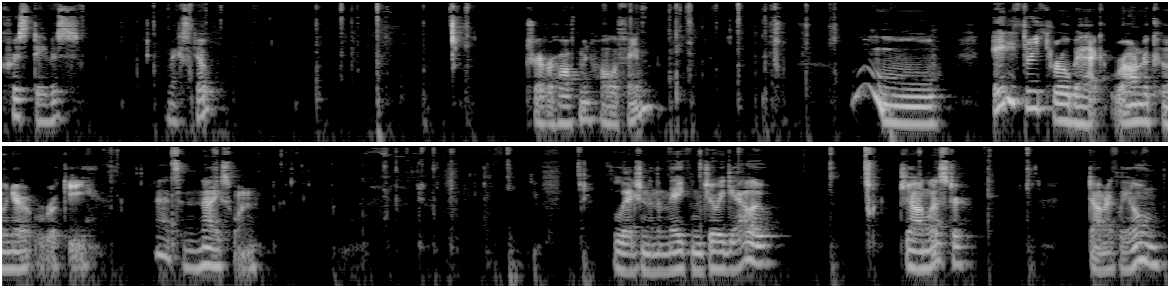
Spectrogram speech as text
Chris Davis, Mexico. Trevor Hoffman, Hall of Fame. Ooh, 83 throwback, Ron Acuna, rookie. That's a nice one. Legend in the making, Joey Gallo. Jon Lester. Dominic Leone.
